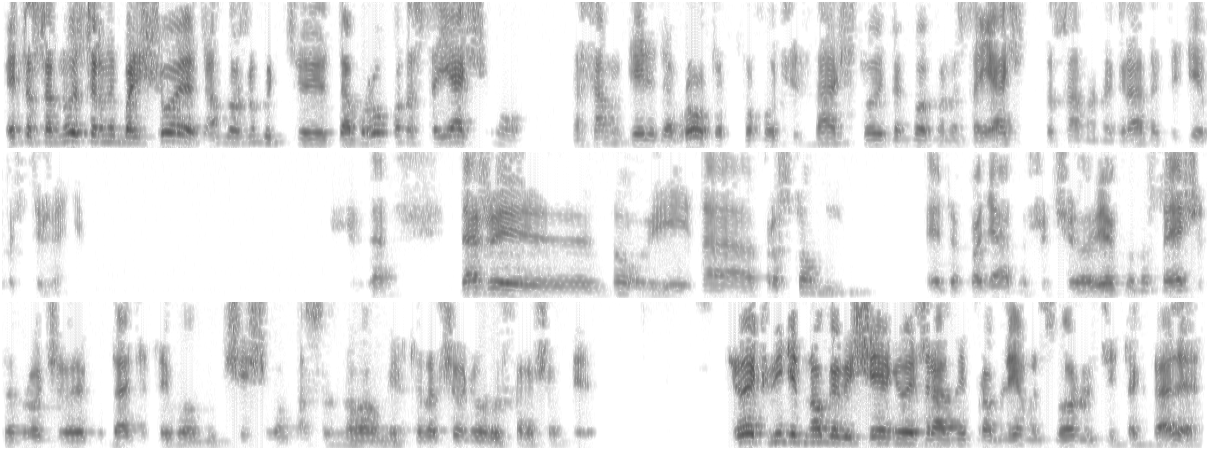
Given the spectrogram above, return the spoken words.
Это, с одной стороны, большое, там должно быть э, добро по-настоящему. На самом деле добро, тот, кто хочет знать, что это такое по-настоящему, то самая награда, это идея постижения. Да. Даже ну, и на простом это понятно, что человеку, настоящее добро человеку дать, это его обучить, чтобы он осознавал мир. Тогда все у него будет хорошо в мире. Человек видит много вещей, у него есть разные проблемы, сложности и так далее.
